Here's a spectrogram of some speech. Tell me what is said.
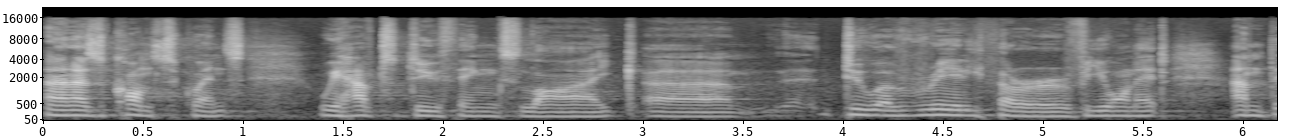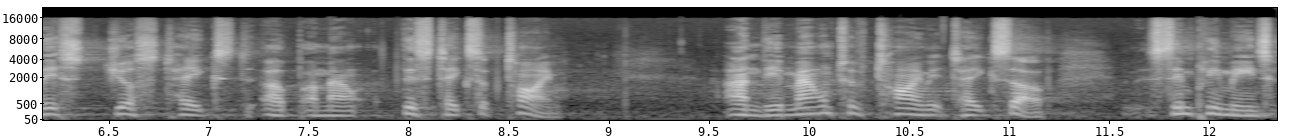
And as a consequence, we have to do things like um, do a really thorough review on it, and this just takes up amount. This takes up time, and the amount of time it takes up simply means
